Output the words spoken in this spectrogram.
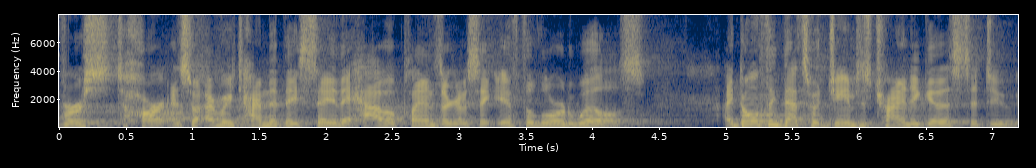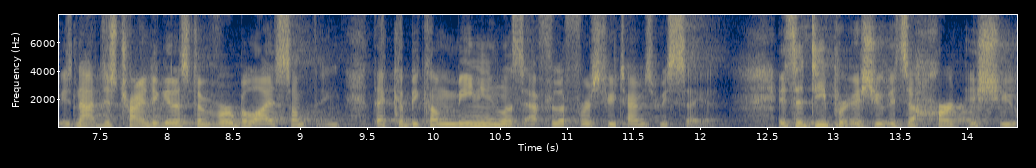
verse to heart, and so every time that they say they have a plan, they're going to say, if the Lord wills. I don't think that's what James is trying to get us to do. He's not just trying to get us to verbalize something that could become meaningless after the first few times we say it. It's a deeper issue, it's a heart issue.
